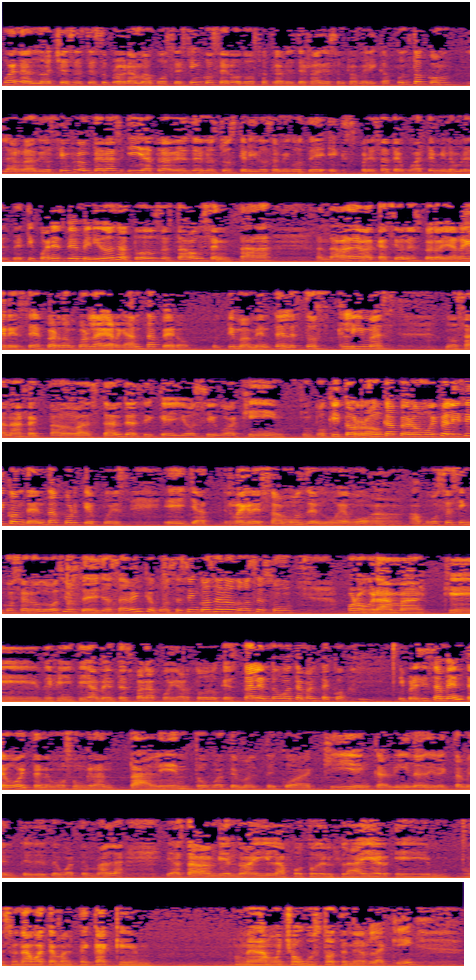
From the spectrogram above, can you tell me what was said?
Buenas noches, este es su programa Voces 502 a través de radiocentroamérica.com, la radio sin fronteras y a través de nuestros queridos amigos de Expresa Tehuate. Mi nombre es Betty Juárez, bienvenidos a todos, estaba ausentada, andaba de vacaciones, pero ya regresé, perdón por la garganta, pero últimamente estos climas nos han afectado bastante, así que yo sigo aquí un poquito ronca, pero muy feliz y contenta porque pues eh, ya regresamos de nuevo a, a Voces 502 y ustedes ya saben que Voces 502 es un programa que definitivamente es para apoyar todo lo que es talento guatemalteco y precisamente hoy tenemos un gran talento guatemalteco aquí en cabina directamente desde Guatemala. Ya estaban viendo ahí la foto del flyer. Eh, es una guatemalteca que me da mucho gusto tenerla aquí.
